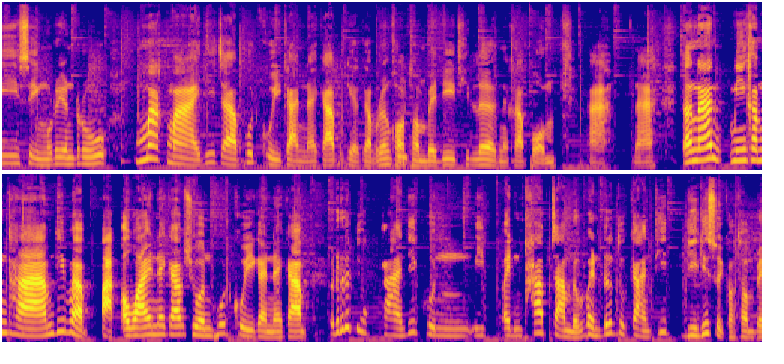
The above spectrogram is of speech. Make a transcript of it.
มีสิ่งเรียนรู้มากมายที่จะพูดคุยกันนะครับ เกี่ยวกับเรื่องของทอมเบรดี้ที่เลิกนะครับผม อะ นะดังนั้นมีคำถามที่แบบปักเอาไว้นะครับชวนพูดคุยกันนะครับฤดูกาลที่คุณมีเป็นภาพจำหรือว่าเป็นฤดูกาลที่ดีที่สุดของทอมเบร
